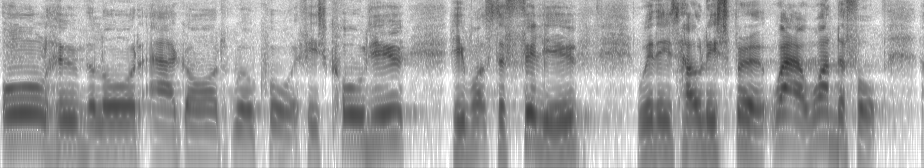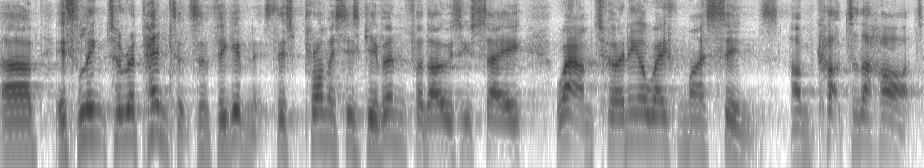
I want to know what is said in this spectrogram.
all whom the Lord our God will call. If He's called you, He wants to fill you with His Holy Spirit. Wow, wonderful. Uh, it's linked to repentance and forgiveness. This promise is given for those who say, Wow, I'm turning away from my sins. I'm cut to the heart.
